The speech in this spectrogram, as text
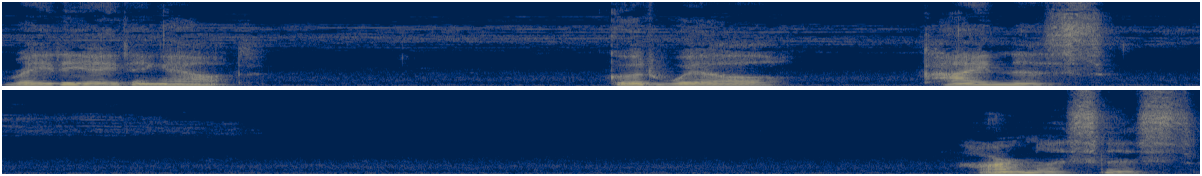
Radiating out goodwill, kindness, harmlessness.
